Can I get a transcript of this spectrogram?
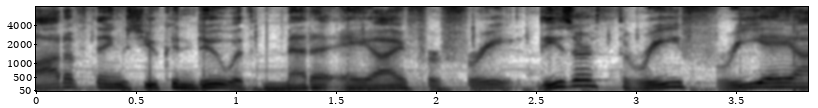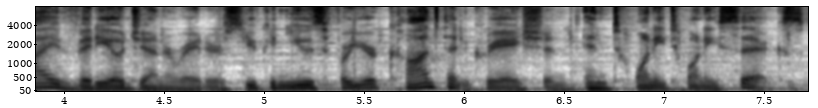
lot of things you can do with Meta AI for free. These are three free AI video generators you can use for your content creation in 2026.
